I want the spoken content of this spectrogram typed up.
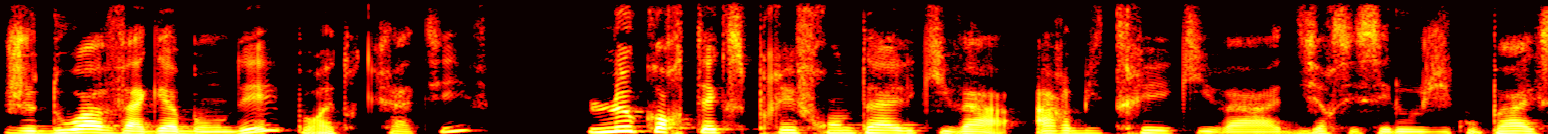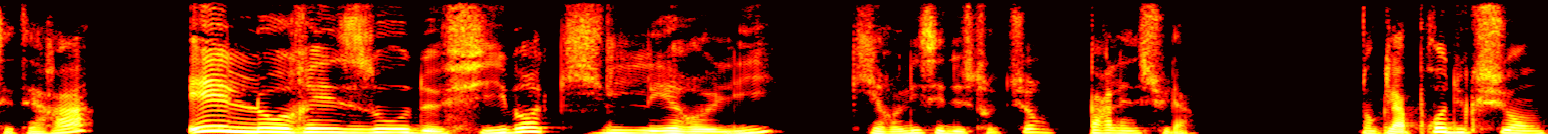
je dois vagabonder pour être créatif le cortex préfrontal qui va arbitrer, qui va dire si c'est logique ou pas, etc. Et le réseau de fibres qui les relie, qui relie ces deux structures par l'insula. Donc la production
